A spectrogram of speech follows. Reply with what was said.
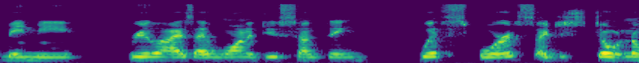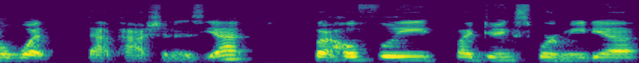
made me realize I want to do something with sports. I just don't know what that passion is yet, but hopefully by doing sport media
